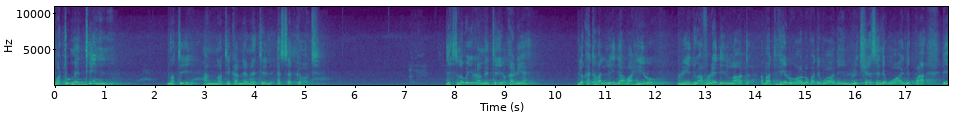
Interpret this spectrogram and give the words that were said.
but to maintain nothing and nothing can maintain except God. There's no way you can maintain your career. Look at our leader, our hero. Read, you have read a lot about hero all over the world, the richest in the world, the, the,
